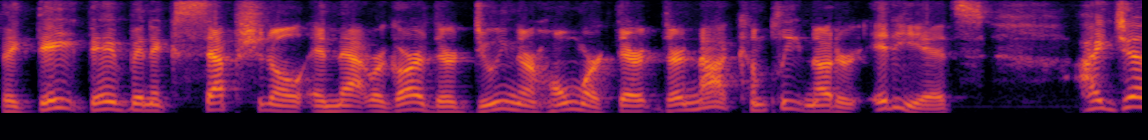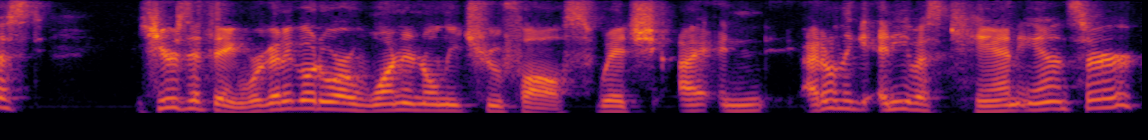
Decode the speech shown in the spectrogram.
Like they, they've been exceptional in that regard. They're doing their homework. They're, they're not complete and utter idiots. I just, here's the thing. We're going to go to our one and only true false, which I, and I don't think any of us can answer,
